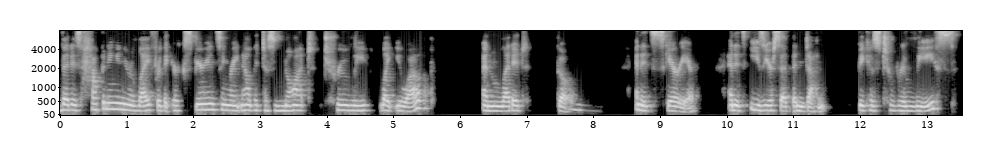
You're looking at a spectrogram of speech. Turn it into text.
that is happening in your life or that you're experiencing right now that does not truly light you up? and let it go. And it's scarier and it's easier said than done because to release,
